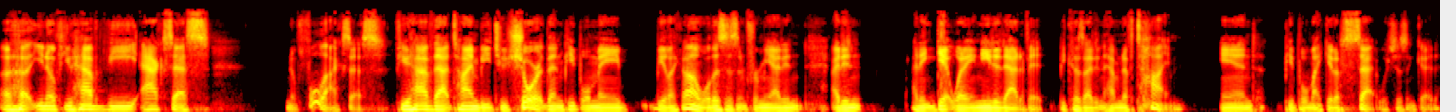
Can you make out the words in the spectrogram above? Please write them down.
uh, you know, if you have the access, you know, full access, if you have that time be too short, then people may be like, oh, well, this isn't for me. I didn't, I didn't, I didn't get what I needed out of it because I didn't have enough time, and people might get upset, which isn't good.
